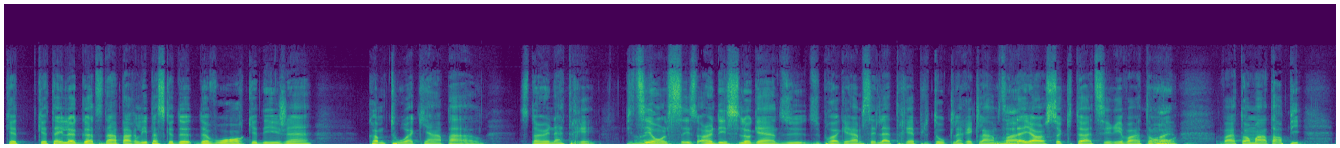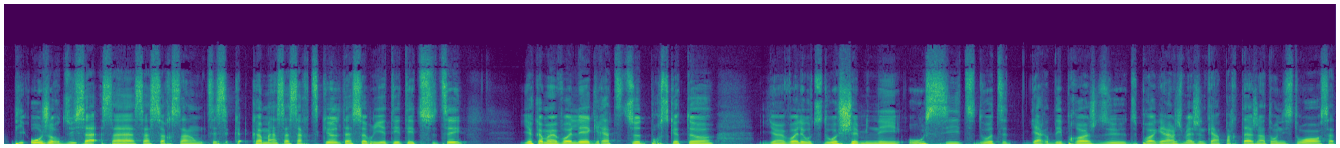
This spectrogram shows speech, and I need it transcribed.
que, que tu aies le guts d'en parler parce que de, de voir que des gens comme toi qui en parlent, c'est un attrait. Puis, tu sais, on le sait, un des slogans du, du programme, c'est l'attrait plutôt que la réclame. C'est d'ailleurs ça qui t'a attiré vers ton, vers ton mentor. Puis, puis aujourd'hui, ça, ça, ça, se ressemble. comment ça s'articule ta sobriété? T'es-tu, tu sais, il y a comme un volet gratitude pour ce que tu as. Il y a un volet où tu dois cheminer aussi. Tu dois te garder proche du, programme. J'imagine qu'en partageant ton histoire, ça,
